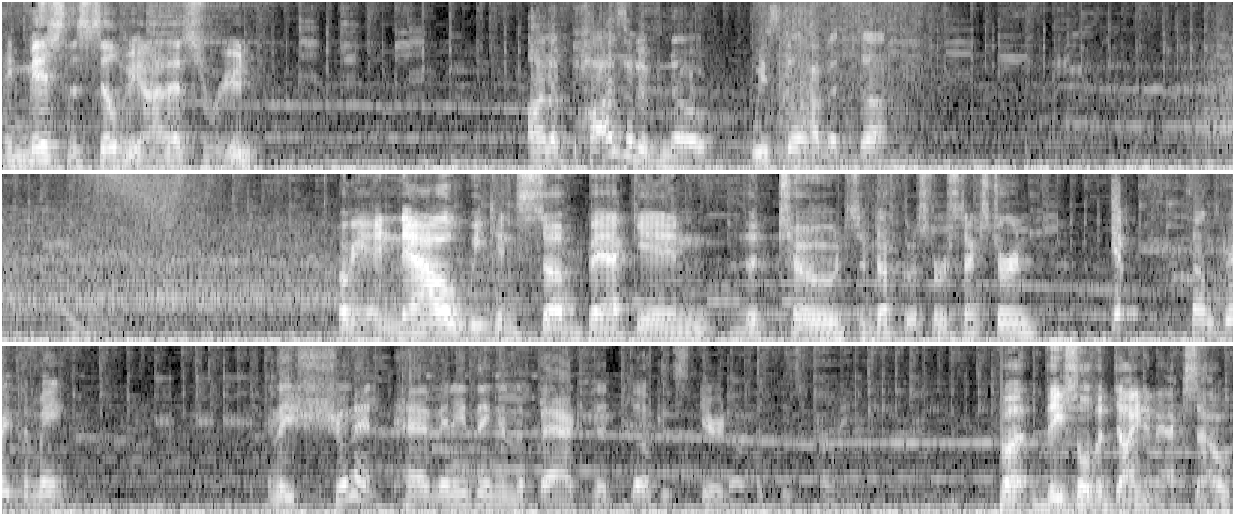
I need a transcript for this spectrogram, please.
I missed the Sylveon. That's rude. On a positive note, we still have a duck. Okay, and now we can sub back in the Toad, so Duck goes first next turn. Yep, sounds great to me. And they shouldn't have anything in the back that Duck is scared of at this point. But they still have a Dynamax out,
